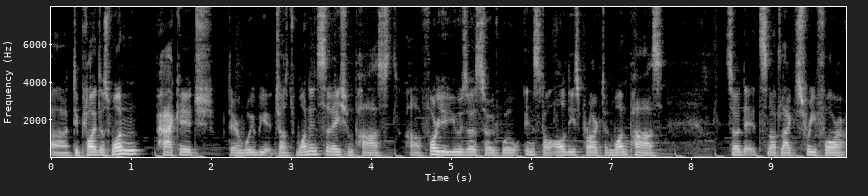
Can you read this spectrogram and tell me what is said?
uh, deploy this one package there will be just one installation pass uh, for your user, so it will install all these products in one pass. So it's not like three, four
